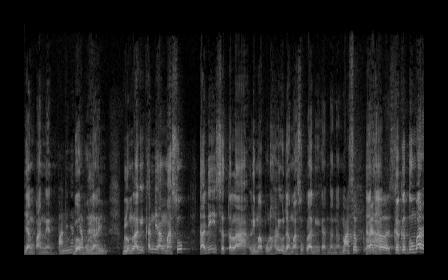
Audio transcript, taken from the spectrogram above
yang panen. Panennya dua bulan. hari. Belum lagi kan yang masuk tadi setelah 50 hari udah masuk lagi kan tanaman. Masuk Nah. Ke ketumbar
